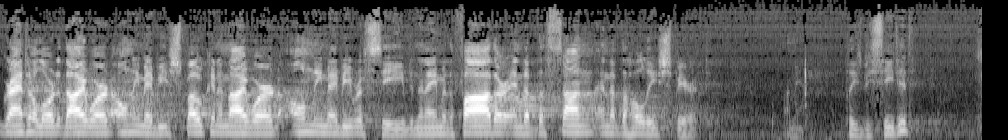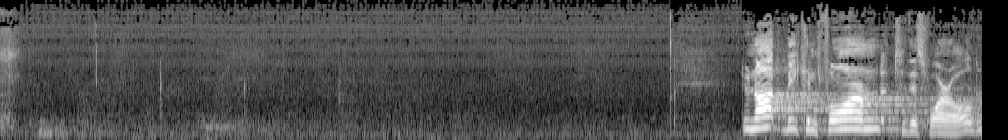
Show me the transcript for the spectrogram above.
Grant, O Lord, that thy word only may be spoken and thy word only may be received. In the name of the Father, and of the Son, and of the Holy Spirit. Amen. Please be seated. Do not be conformed to this world,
